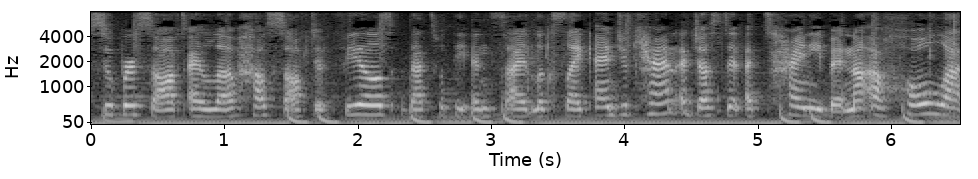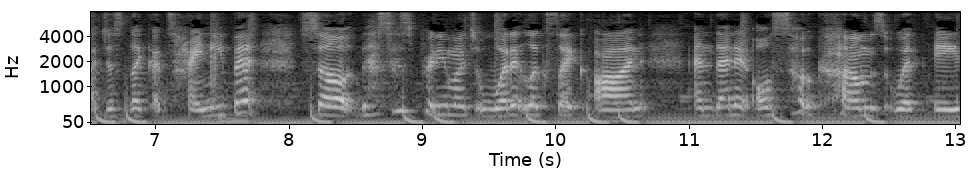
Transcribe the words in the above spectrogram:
super soft. I love how soft it feels. That's what the inside looks like. And you can adjust it a tiny bit not a whole lot just like a tiny bit. So this is pretty much what it looks like on and then it also comes with a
